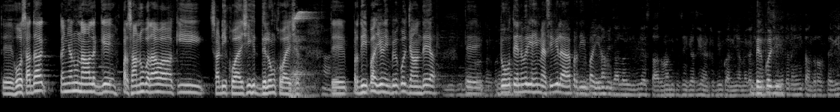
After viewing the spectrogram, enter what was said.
ਤੇ ਹੋ ਸਕਦਾ ਕਈਆਂ ਨੂੰ ਨਾ ਲੱਗੇ, ਪਰ ਸਾਨੂੰ ਪਤਾ ਵਾ ਕਿ ਸਾਡੀ ਖੁਆਇਸ਼ ਹੀ ਦਿਲੋਂ ਖੁਆਇਸ਼। ਤੇ ਪ੍ਰਦੀਪ ਭਾਜੀ ਹਣੀ ਬਿਲਕੁਲ ਜਾਣਦੇ ਆ। ਤੇ ਦੋ ਤਿੰਨ ਵਾਰੀ ਅਸੀਂ ਮੈਸੇਜ ਵੀ ਲਾਇਆ ਪ੍ਰਦੀਪ ਭਾਜੀ ਨਾਲ ਵੀ ਗੱਲ ਹੋਈ ਸੀ ਵੀ ਉਸਤਾਦ ਉਹਨਾਂ ਦੀ ਤੁਸੀਂ ਕਿਹਾ ਸੀ ਇੰਟਰਵਿਊ ਕਰਨੀ ਆ। ਮੈਂ ਕਿਹਾ ਬਿਲਕੁਲ ਜੀ। ਸਿਹਤ ਨਹੀਂ ਤੰਦਰੁਸਤ ਹੈਗੀ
